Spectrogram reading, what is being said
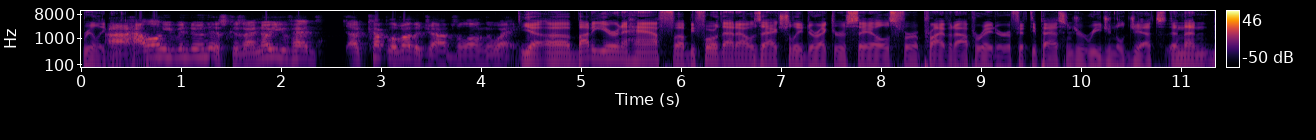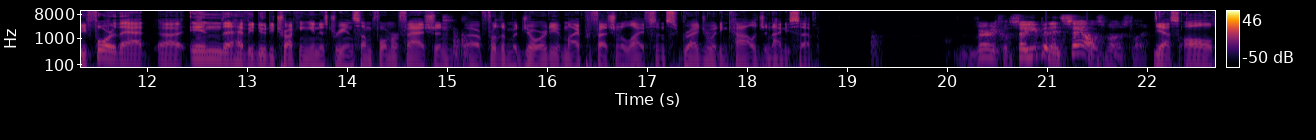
really. Uh, how long you been doing this? Because I know you've had a couple of other jobs along the way. Yeah, uh, about a year and a half. Uh, before that, I was actually director of sales for a private operator of 50 passenger regional jets. And then before that, uh, in the heavy duty trucking industry in some form or fashion uh, for the majority of my professional life since graduating college in 97. Very cool. So you've been in sales mostly. Yes, all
